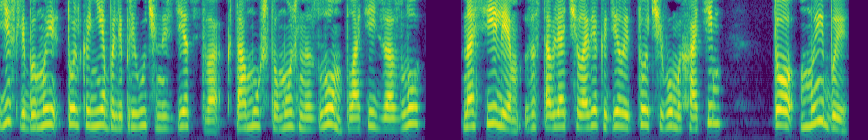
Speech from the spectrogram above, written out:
Если бы мы только не были приучены с детства к тому, что можно злом платить за зло, насилием заставлять человека делать то, чего мы хотим, то мы бы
